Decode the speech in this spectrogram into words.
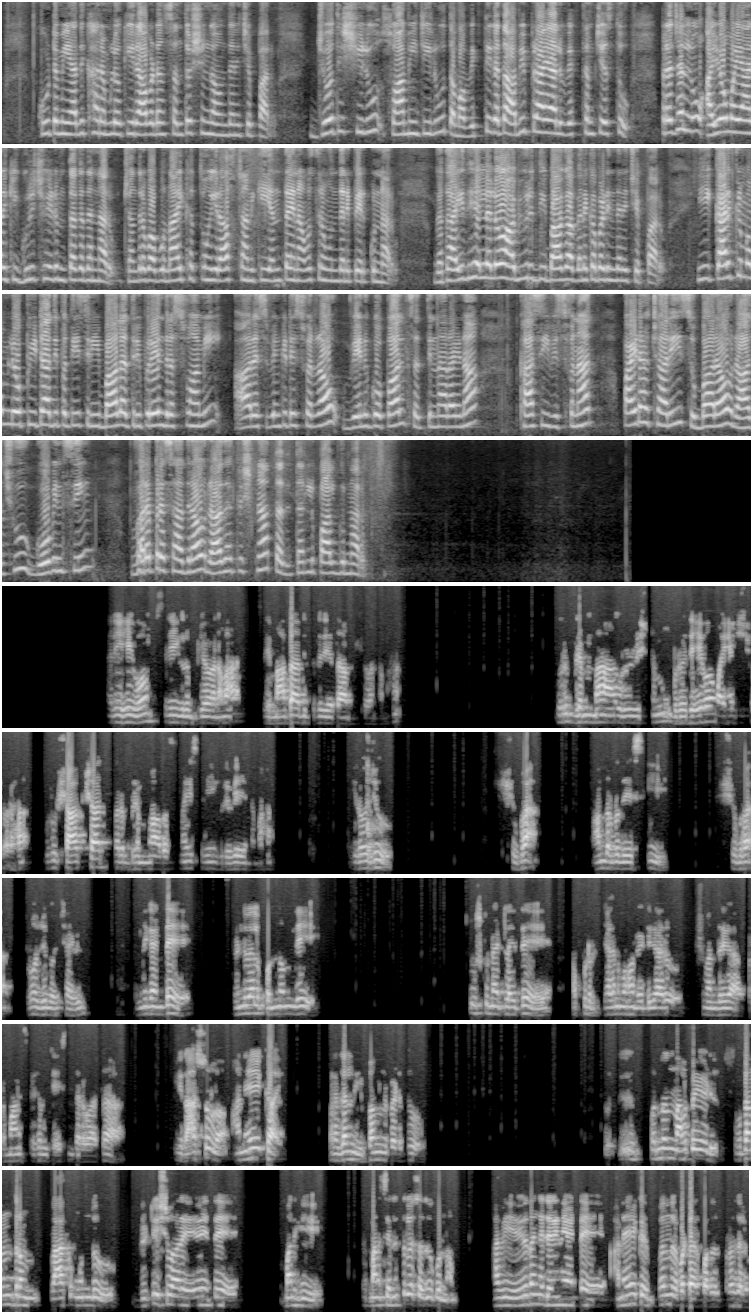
కూటమి అధికారంలోకి రావడం సంతోషంగా ఉందని చెప్పారు. జ్యోతిష్యులు స్వామీజీలు తమ వ్యక్తిగత అభిప్రాయాలు వ్యక్తం చేస్తూ ప్రజలను అయోమయానికి గురి చేయడం తగదన్నారు. చంద్రబాబు నాయకత్వం ఈ రాష్ట్రానికి ఎంతైనా అవసరం ఉందని పేర్కొన్నారు. గత ఐదేళ్ళలో అభివృద్ధి బాగా వెనుకబడిందని చెప్పారు. ఈ కార్యక్రమంలో పీఠాధిపతి శ్రీ బాల త్రిపురేంద్ర స్వామి ఆర్ఎస్ వెంకటేశ్వరరావు వేణుగోపాల్ సత్యనారాయణ కాశీ విశ్వనాథ్ పైడాచారి సుబ్బారావు రాజు గోవింద్ సింగ్ వరప్రసాదరావు రాధాకృష్ణ తదితరులు పాల్గొన్నారు. హరి ఓం శ్రీ గురుభ్యో నమ శ్రీ మాతాపితృదేతాభ్యో నమ. గురుబ్రహ్మ గురు విష్ణు గురుదేవ మహేశ్వర. గురు సాక్షాత్ పరబ్రహ్మ వస్మై శ్రీ గురువే నమ. ఈరోజు శుభ ఆంధ్రప్రదేశ్కి శుభ రోజులు వచ్చాయి. ఎందుకంటే రెండు వేల పంతొమ్మిది చూసుకున్నట్లయితే అప్పుడు జగన్మోహన్ రెడ్డి గారు ముఖ్యమంత్రిగా ప్రమాణ స్వీకారం చేసిన తర్వాత ఈ రాష్ట్రంలో అనేక ప్రజల్ని ఇబ్బందులు పెడుతూ పంతొమ్మిది వందల నలభై ఏడు స్వతంత్రం రాకముందు బ్రిటిష్ వారు ఏవైతే మనకి మన చరిత్రలో చదువుకున్నాం అవి ఏ విధంగా జరిగినాయి అంటే అనేక ఇబ్బందులు పడ్డారు ప్రజలు ప్రజలు.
